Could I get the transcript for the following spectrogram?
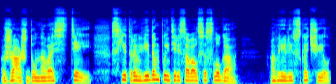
жажду новостей. С хитрым видом поинтересовался слуга. Аврелий вскочил.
